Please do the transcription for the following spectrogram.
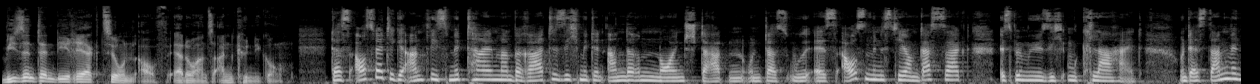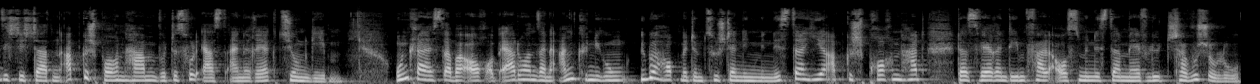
Wie sind denn die Reaktionen auf Erdogans Ankündigung? Das Auswärtige Amt ließ mitteilen, man berate sich mit den anderen neun Staaten und das US-Außenministerium, das sagt, es bemühe sich um Klarheit. Und erst dann, wenn sich die Staaten abgesprochen haben, wird es wohl erst eine Reaktion geben. Unklar ist aber auch, ob Erdogan seine Ankündigung überhaupt mit dem zuständigen Minister hier abgesprochen hat. Das wäre in dem Fall Außenminister Mevlüt Çavuşoğlu.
